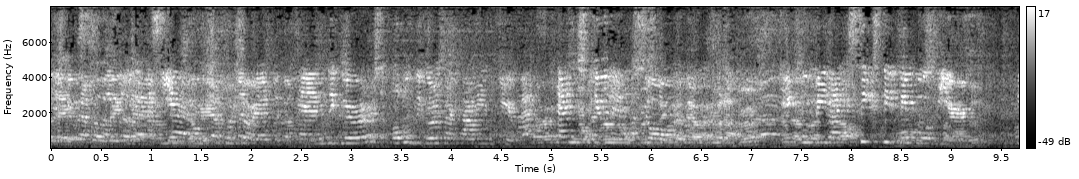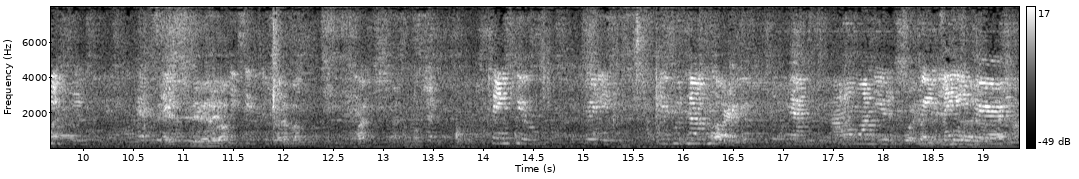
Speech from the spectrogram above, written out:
legs so they can Yeah, yeah, for sure. And the girls, all the girls are coming here. That's 10 students, so it could be like 60 people here. 50, let's say. 50 to- Thank you. Really. It would not work. Late here.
